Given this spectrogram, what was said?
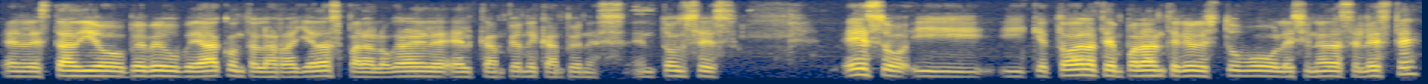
el estadio BBVA contra las Rayadas para lograr el, campeón de campeones. Entonces, eso y, que toda la temporada anterior estuvo lesionada Celeste,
